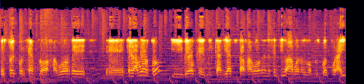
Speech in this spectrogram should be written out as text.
estoy, por ejemplo, a favor de el aborto y veo que mi candidato está a favor en ese sentido, ah, bueno, digo, pues voy por ahí.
